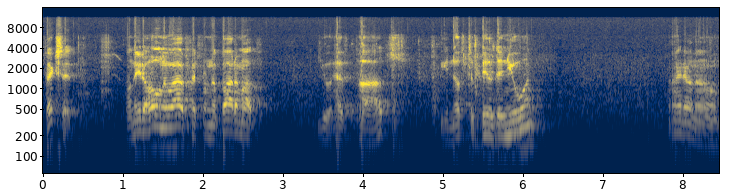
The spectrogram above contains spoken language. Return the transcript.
Fix it. I'll need a whole new outfit from the bottom up. You have parts, enough to build a new one? I don't know.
